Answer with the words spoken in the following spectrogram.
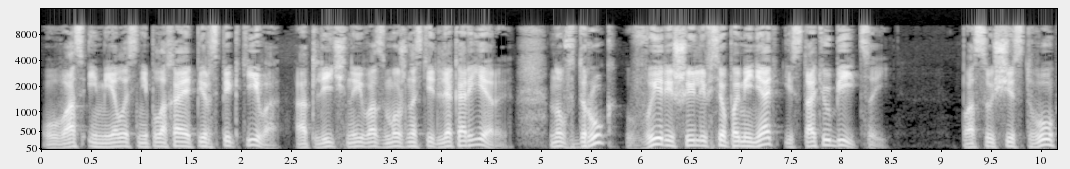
у вас имелась неплохая перспектива, отличные возможности для карьеры, но вдруг вы решили все поменять и стать убийцей. По существу,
